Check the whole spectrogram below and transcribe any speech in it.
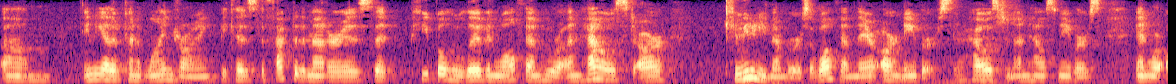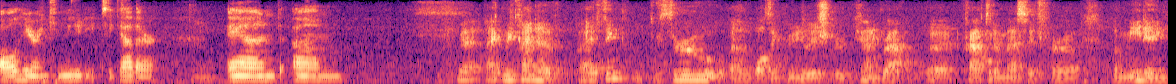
um, any other kind of line drawing. Because the fact of the matter is that people who live in Waltham who are unhoused are community members of Waltham. They're our neighbors. They're housed and unhoused neighbors, and we're all here in community together. And um, I, we kind of, I think through uh, the Waltham Community Leadership Group, we kind of uh, crafted a message for a, a meeting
